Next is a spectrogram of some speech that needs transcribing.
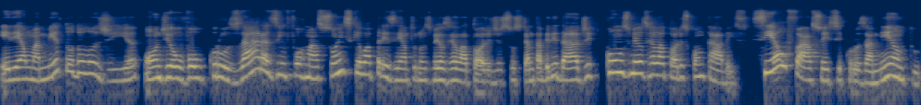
ele é uma metodologia onde eu vou cruzar as informações que eu apresento nos meus relatórios de sustentabilidade com os meus relatórios contábeis. Se eu faço esse cruzamento,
